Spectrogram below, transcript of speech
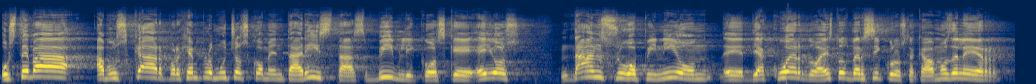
usted va a buscar, por ejemplo, muchos comentaristas bíblicos que ellos dan su opinión eh, de acuerdo a estos versículos que acabamos de leer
